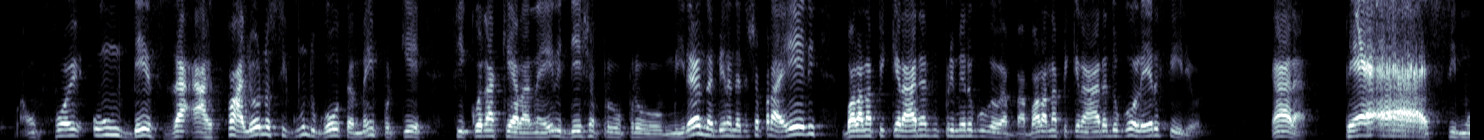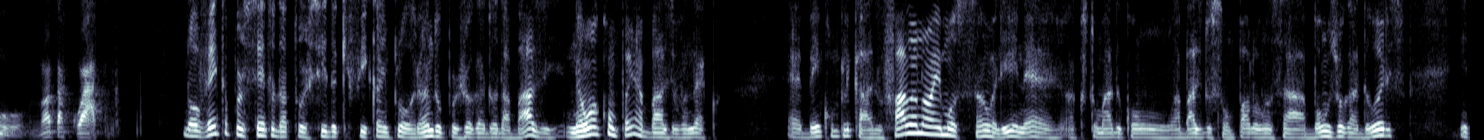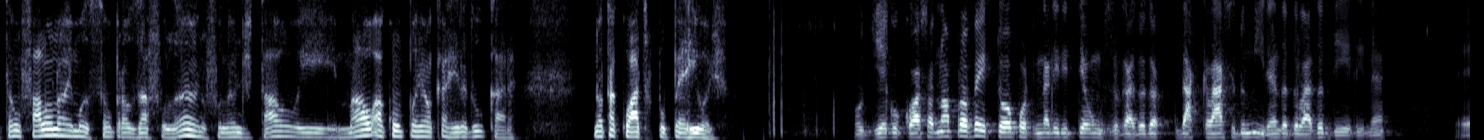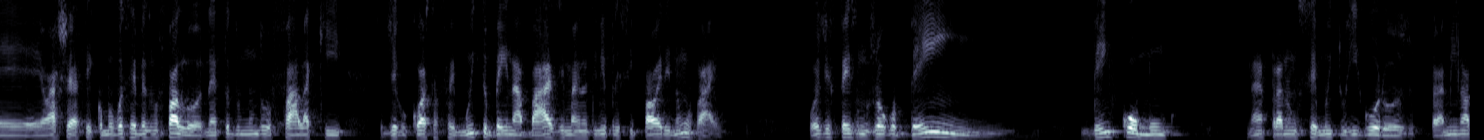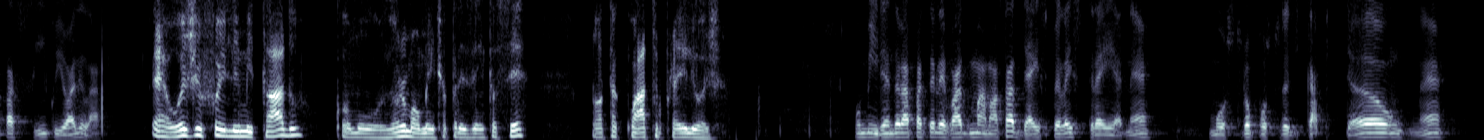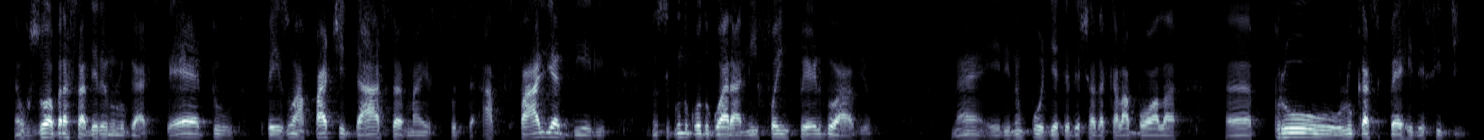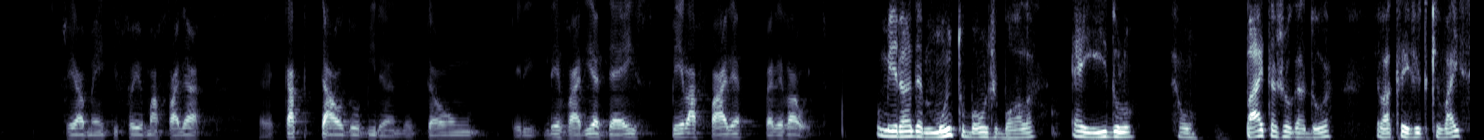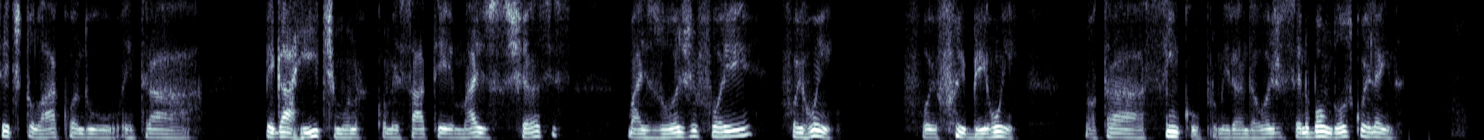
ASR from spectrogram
foi um desastre. Ah, falhou no segundo gol também, porque ficou naquela, né? Ele deixa pro, pro Miranda, Miranda deixa para ele, bola na pequena área do primeiro a bola na pequena área do goleiro, filho. Cara, péssimo. Nota 4. 90% da torcida que fica implorando por jogador da base não acompanha a base, Vandeco. É bem complicado. Fala na emoção ali, né? Acostumado com a base do São Paulo lançar bons jogadores então falam na emoção para usar fulano, fulano de tal e mal acompanham a carreira do cara. Nota 4 pro PR hoje. O Diego Costa não aproveitou a oportunidade de ter um jogador da, da classe do Miranda do lado dele, né? É, eu acho assim, como você mesmo falou, né? Todo mundo fala que o Diego Costa foi muito bem na base, mas no time principal ele não vai. Hoje fez um jogo bem, bem comum né, para não ser muito rigoroso. Para mim, nota 5 e olhe lá. É, hoje foi limitado, como normalmente apresenta ser. Nota 4 para ele hoje. O Miranda era para ter levado uma nota 10 pela estreia, né? Mostrou postura de capitão, né? Usou a braçadeira no lugar certo, fez uma partidaça, mas puta, a falha dele no segundo gol do Guarani foi imperdoável. Né? Ele não podia ter deixado aquela bola uh, eh, para o Lucas Perry decidir. Realmente foi uma falha uh, capital do Miranda. Então, ele levaria 10, pela falha, vai levar 8. O Miranda é muito bom de bola, é ídolo, é um baita jogador. Eu acredito que vai ser titular quando entrar, pegar ritmo, né? começar a ter mais chances. Mas hoje foi, foi ruim. Foi, foi bem ruim. Nota 5 para o Miranda hoje, sendo bondoso com ele ainda.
